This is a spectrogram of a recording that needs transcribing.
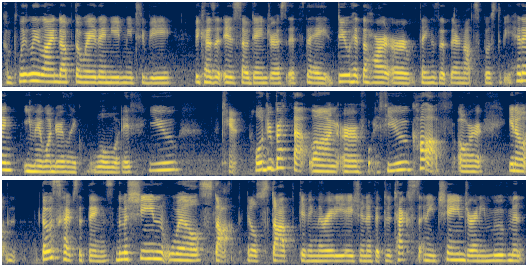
completely lined up the way they need me to be because it is so dangerous if they do hit the heart or things that they're not supposed to be hitting. You may wonder like, well, what if you can't hold your breath that long or what if you cough or, you know, those types of things. The machine will stop it'll stop giving the radiation. If it detects any change or any movement,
